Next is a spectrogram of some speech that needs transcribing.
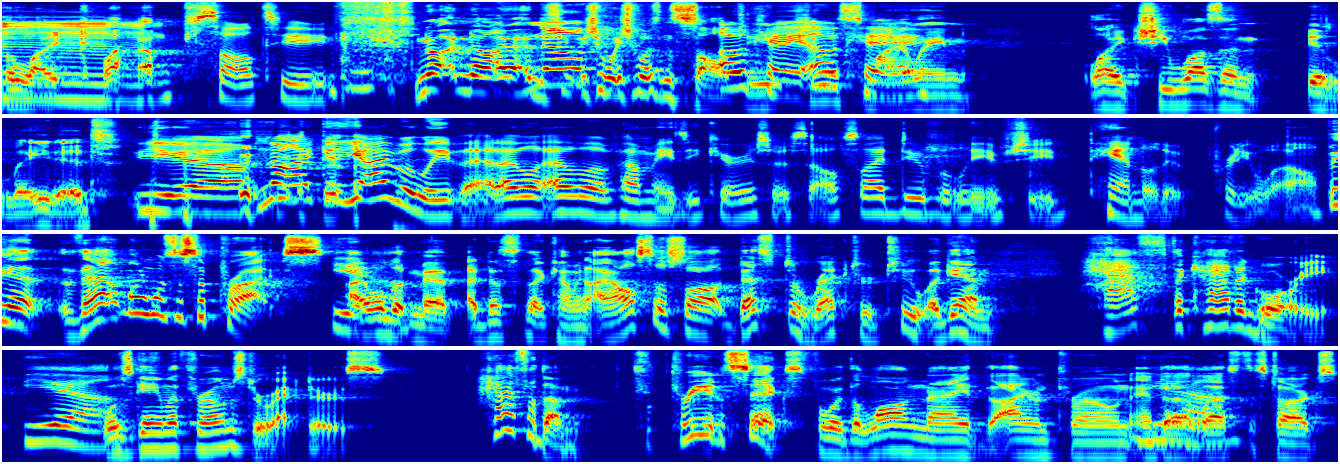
polite mm, clap. salty. No, no, No. She, she, she wasn't salty. Okay, she was okay. smiling. Like she wasn't elated. yeah, no, I can, yeah, I believe that. I, I love how Maisie carries herself, so I do believe she handled it pretty well. But yeah, that one was a surprise. I will admit. I didn't see that coming. I also saw Best Director too. Again, half the category Yeah, was Game of Thrones directors. Half of them, th- three out of six for The Long Night, The Iron Throne, and uh, Last of the Starks.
